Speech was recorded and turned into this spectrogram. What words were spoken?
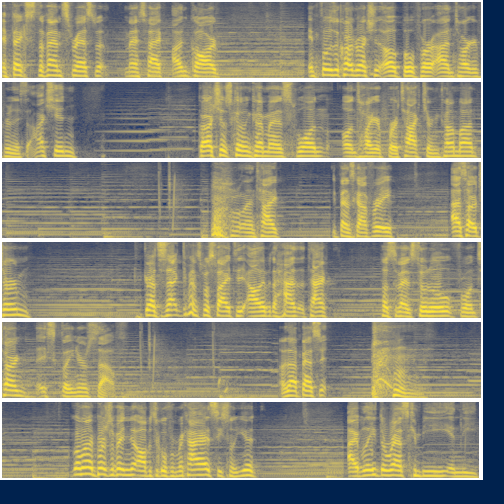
Affects defense, res, mass 5, and guard. Inflows the card direction of both her and target for this action. Guard shields killing count minus 1 on target per attack during combat. attack defense count free. As our turn, grants attack defense plus 5 to the ally with the hand attack plus defense total for one turn, exclaiming herself. I'm not passing. well, my personal opinion, obstacle for Micaiah, seasonal unit. I believe the rest can be in the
